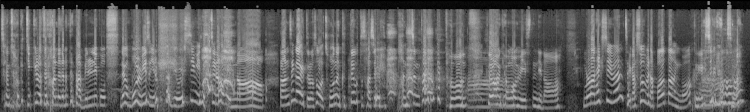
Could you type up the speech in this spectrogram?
지금 저렇게 뒷길로 들어간 애들한테 다 밀리고 내가 뭘 위해서 이렇게까지 열심히 덕질을 하고 있나 라는 생각이 들어서 저는 그때부터 사실 반쯤 탈덕했던 아. 그런 경험이 있습니다. 물론 핵심은 제가 수업을 다 빠졌다는 거 그게 핵심이었지만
